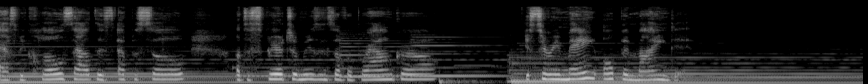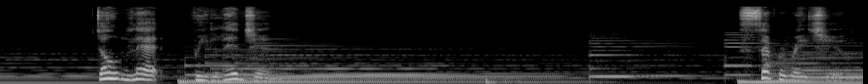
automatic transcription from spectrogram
as we close out this episode of the Spiritual Musings of a Brown Girl, is to remain open minded. Don't let religion separate you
